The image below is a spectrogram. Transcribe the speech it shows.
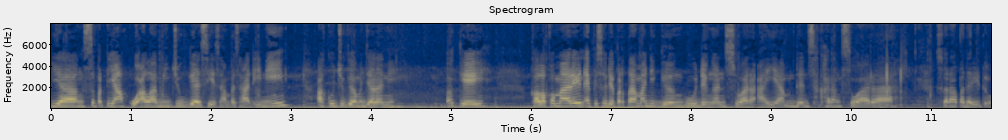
Yang seperti yang aku alami juga sih sampai saat ini, aku juga menjalani. Oke, okay, kalau kemarin episode pertama diganggu dengan suara ayam dan sekarang suara suara apa tadi itu?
